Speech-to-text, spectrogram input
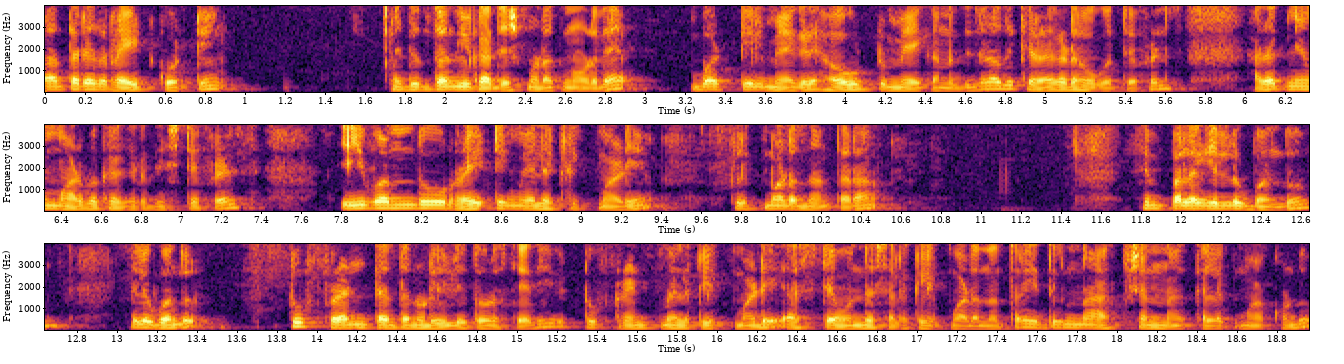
ನಂತರ ಇದು ರೈಟ್ ಕೊಟ್ಟು ಇದನ್ನು ತಂದು ಇಲ್ಲಿ ಅಡ್ಜಸ್ಟ್ ಮಾಡೋಕ್ಕೆ ನೋಡಿದೆ. ಬಟ್ ಇಲ್ಲಿ ಮೇಗಡೆ ಹೌ ಟು ಮೇಕ್ ಅನ್ನೋದಿದ್ರೆ ಅದು ಕೆಳಗಡೆ ಹೋಗುತ್ತೆ ಫ್ರೆಂಡ್ಸ್ ಅದಕ್ಕೆ ನೀವು ಮಾಡಬೇಕಾಗಿರೋದು ಇಷ್ಟೇ ಫ್ರೆಂಡ್ಸ್ ಈ ಒಂದು ರೈಟಿಂಗ್ ಮೇಲೆ ಕ್ಲಿಕ್ ಮಾಡಿ ಕ್ಲಿಕ್ ಮಾಡಿದ ನಂತರ ಸಿಂಪಲಾಗಿ ಇಲ್ಲಿಗೆ ಬಂದು ಇಲ್ಲಿಗೆ ಬಂದು ಟು ಫ್ರಂಟ್ ಅಂತ ನೋಡಿ ಇಲ್ಲಿ ತೋರಿಸ್ತಾ ಇದ್ದೀವಿ ಟು ಫ್ರಂಟ್ ಮೇಲೆ ಕ್ಲಿಕ್ ಮಾಡಿ, ಅಷ್ಟೇ ಒಂದೇ ಸಲ ಕ್ಲಿಕ್ ಮಾಡಿದ ನಂತರ ಇದನ್ನು ಆಪ್ಷನ್ನ ಕಲೆಕ್ಟ್ ಮಾಡಿಕೊಂಡು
